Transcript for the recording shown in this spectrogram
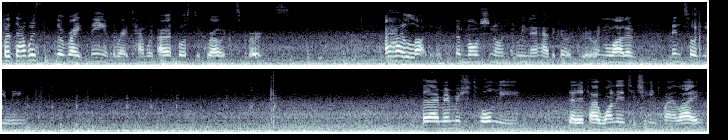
But that was the right thing at the right time. I was supposed to grow in spurts. I had a lot of emotional healing I had to go through and a lot of mental healing. But I remember she told me that if I wanted to change my life,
